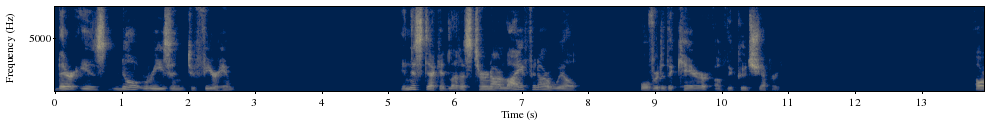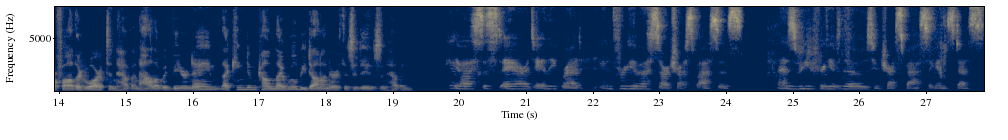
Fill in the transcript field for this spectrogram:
There is no reason to fear him. In this decade, let us turn our life and our will over to the care of the Good Shepherd. Our Father who art in heaven, hallowed be your name. Thy kingdom come, thy will be done on earth as it is in heaven. Give us this day our daily bread, and forgive us our trespasses, as we forgive those who trespass against us.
